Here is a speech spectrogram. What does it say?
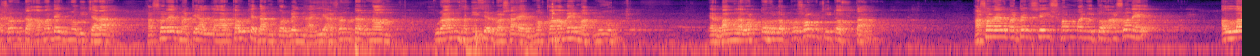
আসনটা আমাদের নবী ছাড়া হাসরের মাঠে আল্লাহ আর কাউকে দান করবেন না। এই আসনটার নাম কুরআন হাদিসের ভাষায় মকামে মাহমুদ। এর বাংলা অর্থ হলো প্রশংসিত স্থান। হাসরের মাঠের সেই সম্মানিত আসনে আল্লাহ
